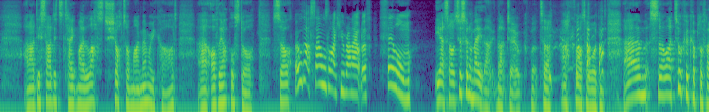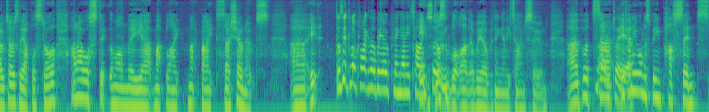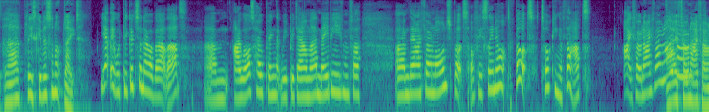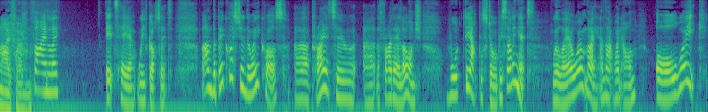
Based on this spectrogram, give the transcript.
And I decided to take my last shot on my memory card uh, of the Apple Store. So Oh, that sounds like you ran out of film. Yes, I was just going to make that, that joke, but uh, I thought I wouldn't. Um, so I took a couple of photos of the Apple Store, and I will stick them on the uh, MacBite, MacBites uh, show notes. Uh, it Does it look like they'll be opening any time it soon? doesn't look like they'll be opening anytime soon, uh, but Oh, uh, if anyone has been past since, uh, please give us an update. Yep, it would be good to know about that. Um, I was hoping that we'd be down there, maybe even for um, the iPhone launch, but obviously not. But talking of that, iPhone, iPhone, iPhone, iPhone, iPhone, iPhone. Finally, it's here. We've got it. And the big question of the week was uh, prior to uh, the Friday launch, would the Apple Store be selling it? Will they or won't they? And that went on all week.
